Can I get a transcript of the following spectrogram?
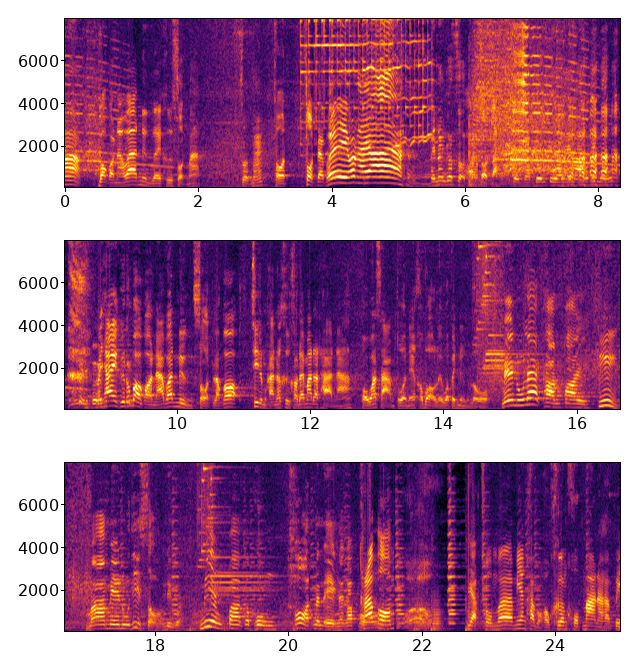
มากๆ บอกก่อนนะว่าหนึ่งเลยคือสดมาก สดไหมสดสดแบบเฮ้ยว่าไงอะไอ้นั่นก็สดสดปะ สดแบบโดนตัวอะไรมาก็ไม่รู้ ไม่ใช่คือต้องบอกก่อนนะว่า 1 สดแล้วก็ที่สำคัญก็คือเขาได้มาตรฐานนะ เพราะว่า 3 ตัวเนี้ยเขาบอกเลยว่าเป็น 1 โล เมนูแรกผ่านไป อืม มาเมนูที่ 2 ดีกว่า เมี่ยงปลากระพงทอดนั่นเองนะครับผม ครับผม อยากชมว่าเมี่ยงคำของเขาเครื่องครบมากนะครับปี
